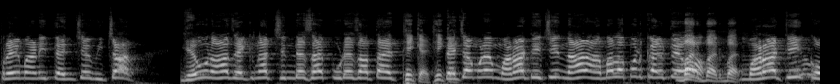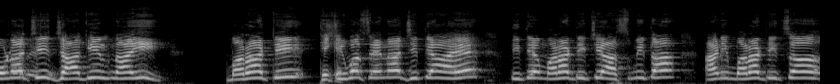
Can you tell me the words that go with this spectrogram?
प्रेम आणि त्यांचे विचार घेऊन आज एकनाथ शिंदे साहेब पुढे जात आहेत ठीक आहे ठीक आहे त्याच्यामुळे मराठीची नाळ आम्हाला पण कळते हो. बर, बर. मराठी कोणाची जागीर नाही मराठी आहे. शिवसेना जिथे आहे तिथे मराठीची अस्मिता आणि मराठीचं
